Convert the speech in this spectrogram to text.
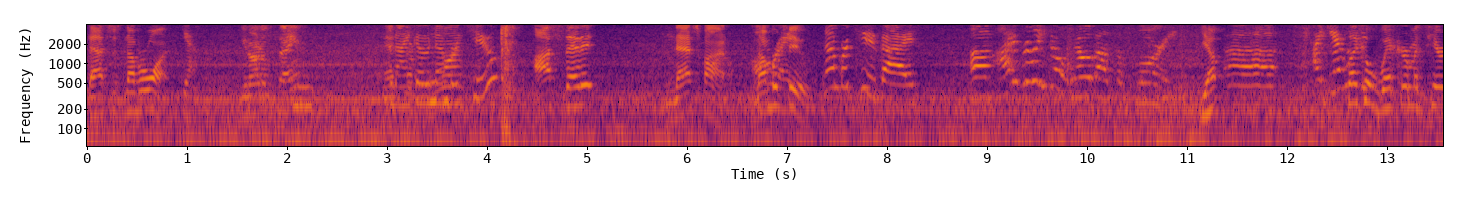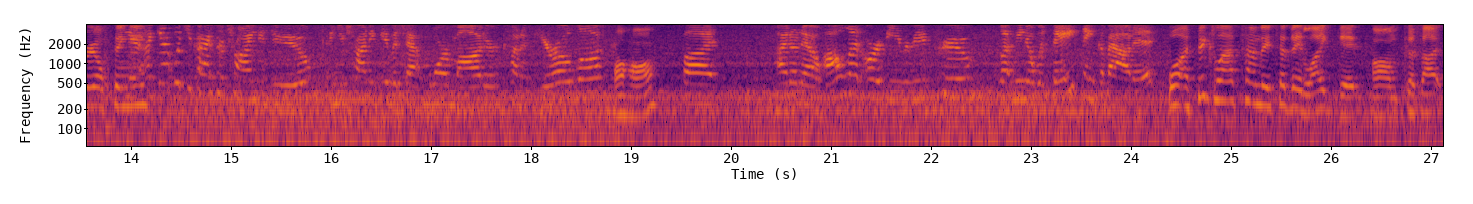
That's just number one. Yes. You know what I'm saying? Can That's I go number one. two? I said it, and that's final. number All right. two. Number two, guys. Um, I really don't know about the flooring. Yep. Uh, I get It's like you, a wicker material thingy. yeah, I get what you guys are trying to do, and you're trying to give it that more modern kind of Euro look. Uh-huh. But I don't know. I'll let RV review crew let me know what they think about it. Well, I think last time they said they liked it, um, cause I,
